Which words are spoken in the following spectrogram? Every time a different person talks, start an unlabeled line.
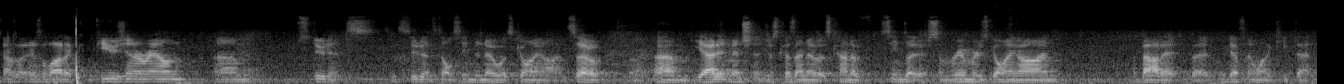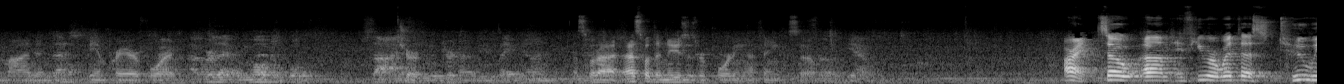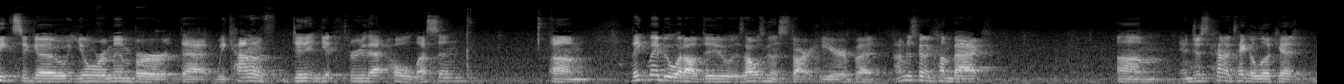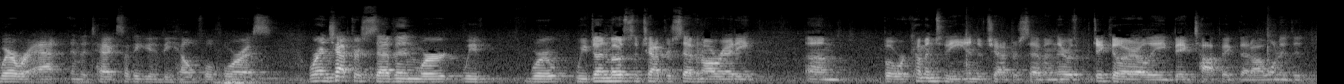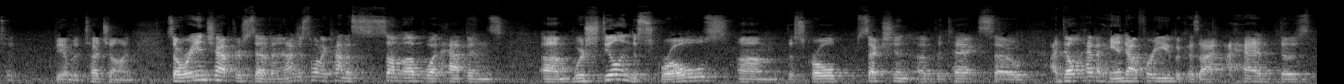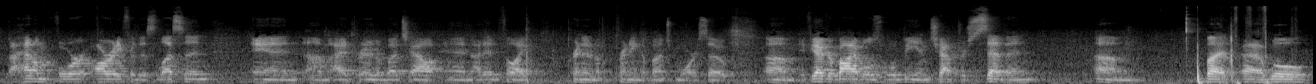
Sounds like there's a lot of confusion around um, students. The students don't seem to know what's going on. So, um, yeah, I didn't mention it just because I know it's kind of seems like there's some rumors going on about it, but we definitely want to keep that in mind and be in prayer for it.
I've heard that from multiple sides.
Sure.
It out to be a fake gun.
That's what I. That's what the news is reporting. I think so.
So, yeah.
All right. So, um, if you were with us two weeks ago, you'll remember that we kind of didn't get through that whole lesson. Um, I think maybe what I'll do is I was going to start here, but I'm just going to come back um, and just kind of take a look at where we're at in the text. I think it would be helpful for us. We're in chapter seven. We're we've we're we've done most of chapter seven already, um, but we're coming to the end of chapter seven. And there was a particularly big topic that I wanted to, to be able to touch on. So we're in chapter seven, and I just want to kind of sum up what happens um, we're still in the scrolls, um, the scroll section of the text. So I don't have a handout for you because I, I had those, I had them for already for this lesson, and um, I had printed a bunch out, and I didn't feel like printing a, printing a bunch more. So um, if you have your Bibles, we'll be in chapter seven, um, but uh, we'll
